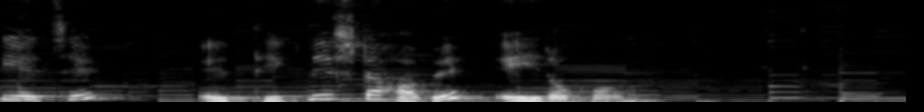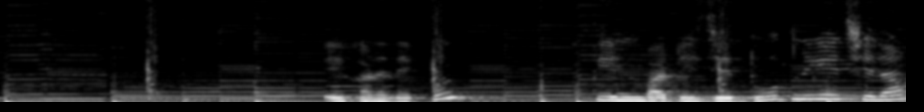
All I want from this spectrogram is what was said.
গিয়েছে। এর থিকনেসটা হবে এই রকম এখানে দেখুন, তিন বাটি যে দুধ নিয়েছিলাম,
